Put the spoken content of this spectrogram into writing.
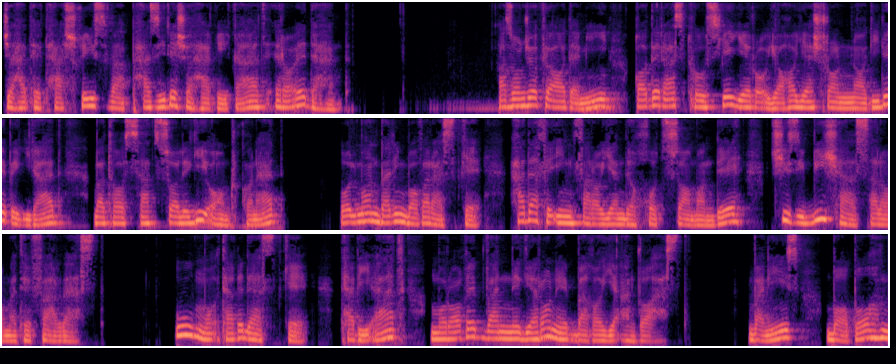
جهت تشخیص و پذیرش حقیقت ارائه دهند. از آنجا که آدمی قادر است توصیه رؤیاهایش را نادیده بگیرد و تا صد سالگی عمر کند اولمان بر این باور است که هدف این فرایند خود سامانده چیزی بیش از سلامت فرد است. او معتقد است که طبیعت مراقب و نگران بقای انواع است. و نیز با هم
